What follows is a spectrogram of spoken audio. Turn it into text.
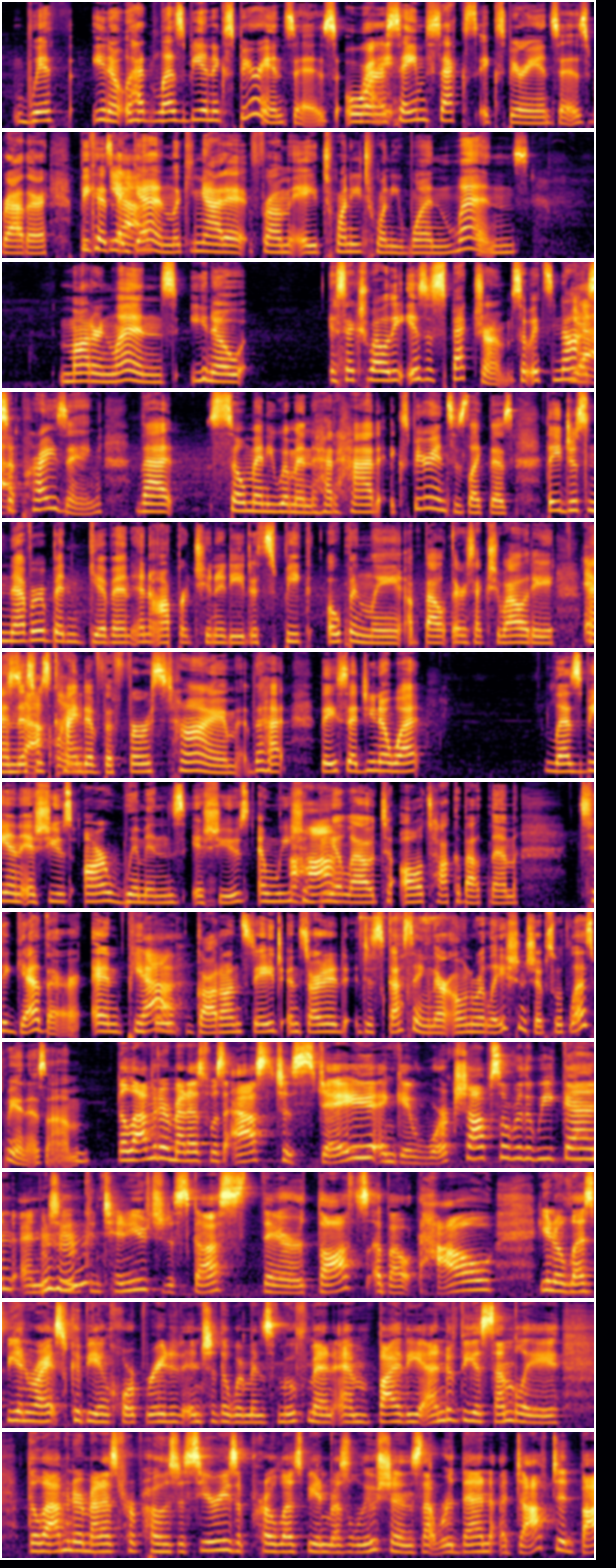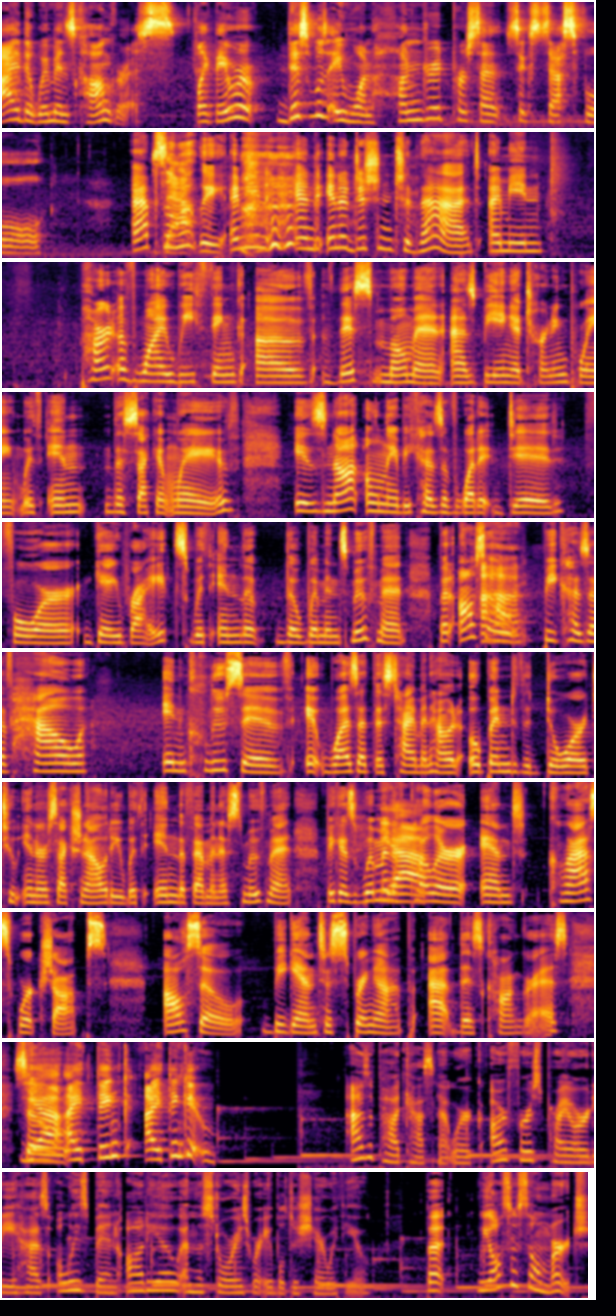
with you know had lesbian experiences or Right. same sex experiences rather because Yeah. again looking at it from a 2021 lens modern lens you know sexuality is a spectrum. So it's not Yeah. surprising that so many women had had experiences like this. They just never been given an opportunity to speak openly about their sexuality. And this was kind of the first time that they said you know what? Lesbian issues are women's issues and we should Uh-huh. be allowed to all talk about them together and people Yeah. got on stage and started discussing their own relationships with lesbianism The Lavender Menace was asked to stay and give workshops over the weekend and to mm-hmm. continue to discuss their thoughts about how, you know, lesbian rights could be incorporated into the women's movement. And by the end of the assembly, the Lavender Menace proposed a series of pro lesbian resolutions that were then adopted by the Women's Congress. Like they were, this was a 100% successful. Absolutely. I mean, and in addition to that, I mean, part of why we think of this moment as being a turning point within the second wave is not only because of what it did for gay rights within the, the women's movement, but also Uh-huh. because of how inclusive it was at this time and how it opened the door to intersectionality within the feminist movement because women Yeah. of color and class workshops also began to spring up at this congress so yeah, I think I think it As a podcast network, our first priority has always been audio and the stories we're able to share with you. But we also sell merch,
